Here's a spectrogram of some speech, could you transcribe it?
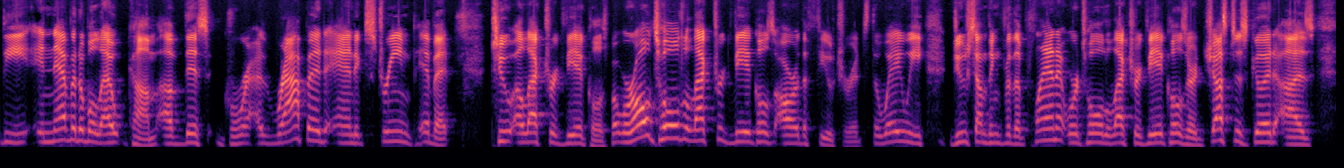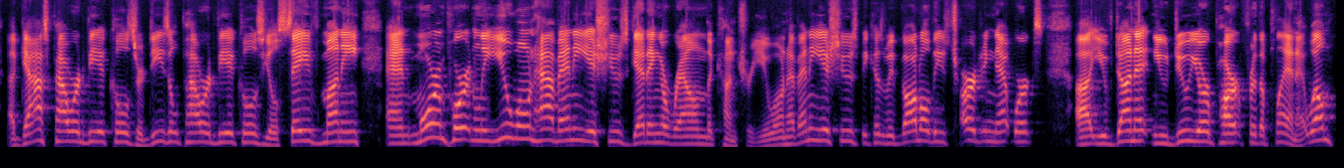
the inevitable outcome of this gra- rapid and extreme pivot to electric vehicles. But we're all told electric vehicles are the future. It's the way we do something for the planet. We're told electric vehicles are just as good as uh, gas powered vehicles or diesel powered vehicles. You'll save money. And more importantly, you won't have any issues getting around the country. You won't have any issues because we've got all these charging networks. Uh, you've done it. You do your part for the planet. Well,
